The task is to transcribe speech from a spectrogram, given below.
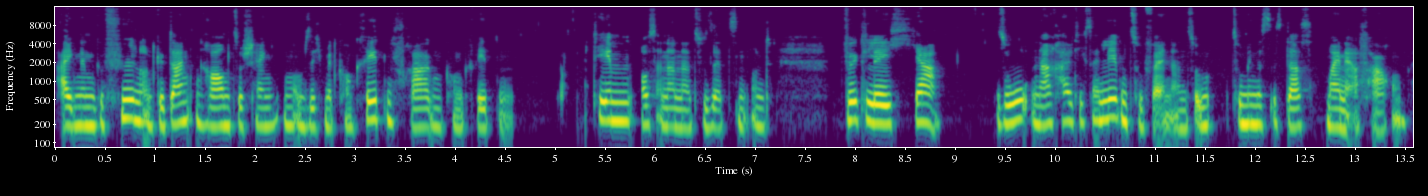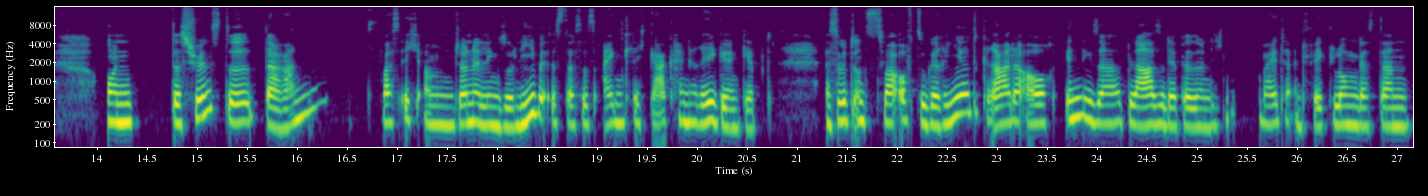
eigenen Gefühlen und Gedanken Raum zu schenken, um sich mit konkreten Fragen, konkreten Themen auseinanderzusetzen und wirklich, ja, so nachhaltig sein Leben zu verändern. So, zumindest ist das meine Erfahrung. Und das Schönste daran was ich am Journaling so liebe, ist, dass es eigentlich gar keine Regeln gibt. Es wird uns zwar oft suggeriert, gerade auch in dieser Blase der persönlichen Weiterentwicklung, dass dann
